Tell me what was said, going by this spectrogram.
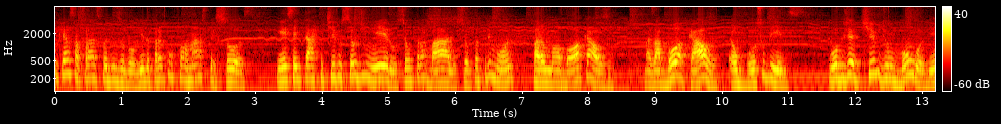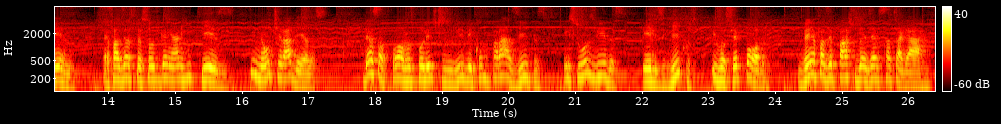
porque essa frase foi desenvolvida para conformar as pessoas e aceitar que tire o seu dinheiro, o seu trabalho, o seu patrimônio para uma boa causa. Mas a boa causa é o bolso deles. O objetivo de um bom governo é fazer as pessoas ganharem riquezas e não tirar delas. Dessa forma, os políticos vivem como parasitas em suas vidas, eles ricos e você pobre. Venha fazer parte do Exército Satyagraha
